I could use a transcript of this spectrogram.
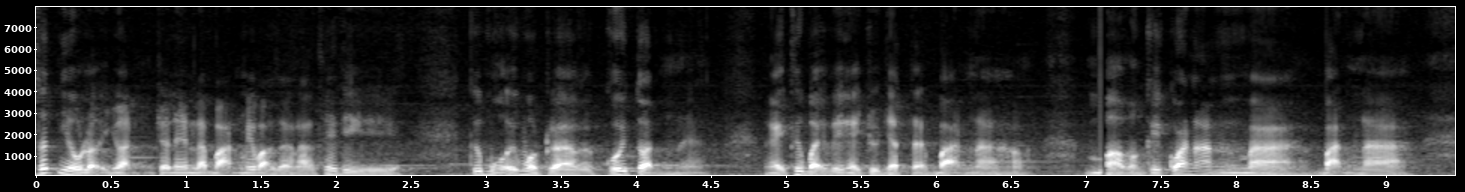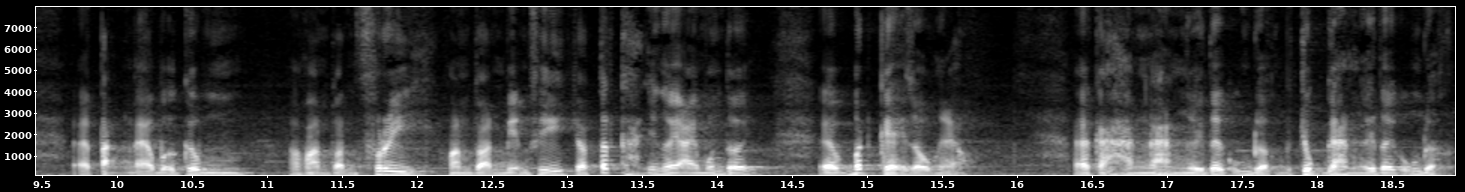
rất nhiều lợi nhuận, cho nên là bạn mới bảo rằng là thế thì cứ mỗi một cuối tuần ngày thứ bảy với ngày chủ nhật bạn mở một cái quán ăn mà bạn tặng bữa cơm hoàn toàn free, hoàn toàn miễn phí cho tất cả những người ai muốn tới. Bất kể giàu nghèo cả hàng ngàn người tới cũng được, chục ngàn người tới cũng được.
